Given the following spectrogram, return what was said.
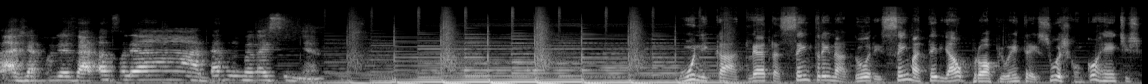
A japonesada. Eu falei, ah, data do meu nascimento. Única atleta sem treinador e sem material próprio entre as suas concorrentes,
